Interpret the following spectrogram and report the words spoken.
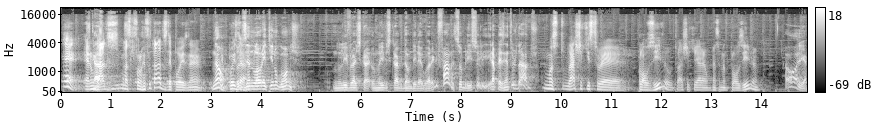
É, eram cara... dados, mas que foram refutados depois, né? Não, depois estou da... dizendo Laurentino Gomes. No livro, no livro Escravidão dele agora, ele fala sobre isso, ele, ele apresenta os dados. Mas tu acha que isso é plausível? Tu acha que era um pensamento plausível? Olha,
